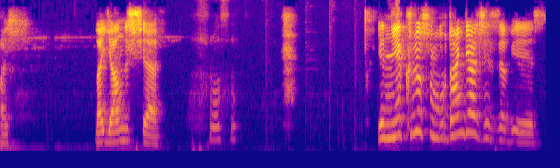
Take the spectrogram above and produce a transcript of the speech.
Ay. La yanlış yer. Şurası. Ya niye kırıyorsun? Buradan geleceğiz ya biz.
